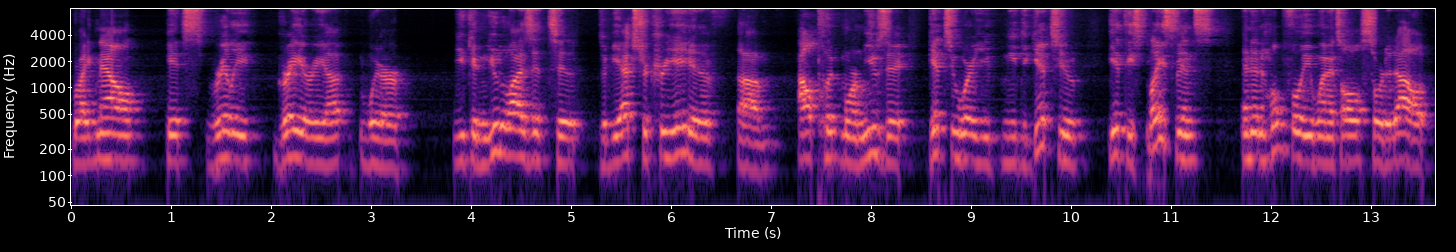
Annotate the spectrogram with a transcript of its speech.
right now, it's really gray area where you can utilize it to, to be extra creative, um, output more music, get to where you need to get to, get these placements, and then hopefully when it's all sorted out,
